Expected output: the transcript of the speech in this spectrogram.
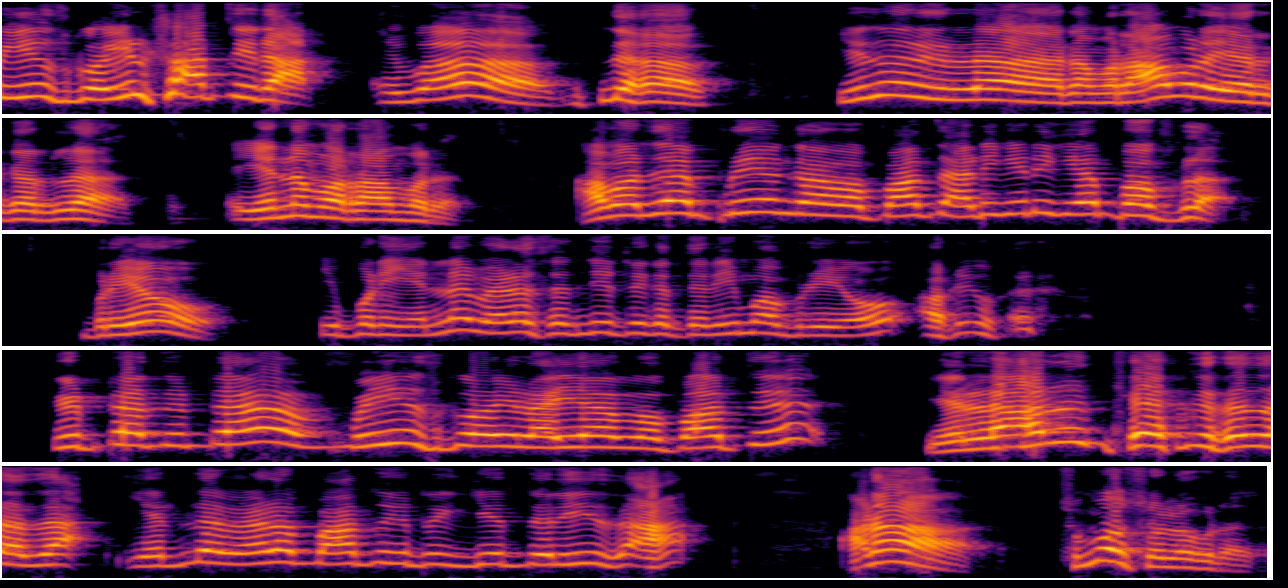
பிஎஸ் கோயில் சாத்தினார். இப்போ இந்த இது இருக்குல்ல நம்ம ராமரையா இருக்கார்ல என்னம்மா ராமர்? அவர் தான் பிரியங்காவை பார்த்து அடிக்கடி கேட்பாப்புல பிரியோ இப்போ நீ என்ன வேலை செஞ்சிட்டு இருக்க தெரியுமா பிரியோ? அப்படின்னு கிட்டத்தட்ட பிஎஸ் கோயில் ஐயாவை பார்த்து எல்லாரும் கேட்குறது அதான். என்ன வேலை பார்த்துக்கிட்டு இங்கே தெரியுதா? ஆனால் சும்மா சொல்லக்கூடாது.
